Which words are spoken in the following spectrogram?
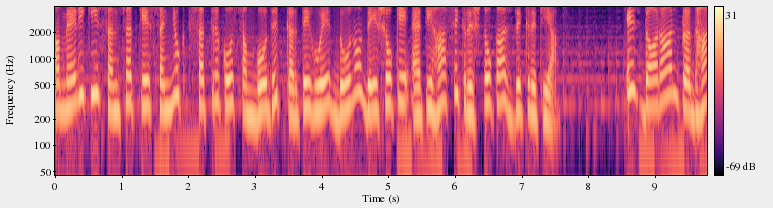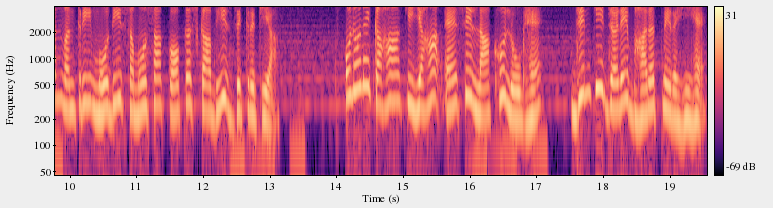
अमेरिकी संसद के संयुक्त सत्र को संबोधित करते हुए दोनों देशों के ऐतिहासिक रिश्तों का ज़िक्र किया। इस दौरान प्रधानमंत्री मोदी समोसा कॉकस का भी ज़िक्र किया। उन्होंने कहा कि यहाँ ऐसे लाखों लोग हैं, जिनकी जड़ें भारत में रही हैं।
